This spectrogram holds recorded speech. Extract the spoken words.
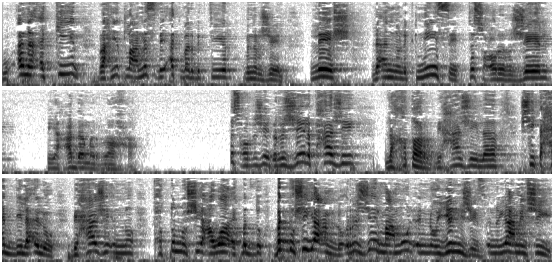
وأنا أكيد راح يطلع نسبة أكبر بكثير من الرجال ليش؟ لأنه الكنيسة بتشعر الرجال بعدم الراحة. تشعر الرجال الرجال بحاجة لخطر بحاجة لشيء تحدي لإله بحاجة إنه تحط له شيء عوائق بده بده شيء يعمله. الرجال معمول إنه ينجز إنه يعمل شيء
